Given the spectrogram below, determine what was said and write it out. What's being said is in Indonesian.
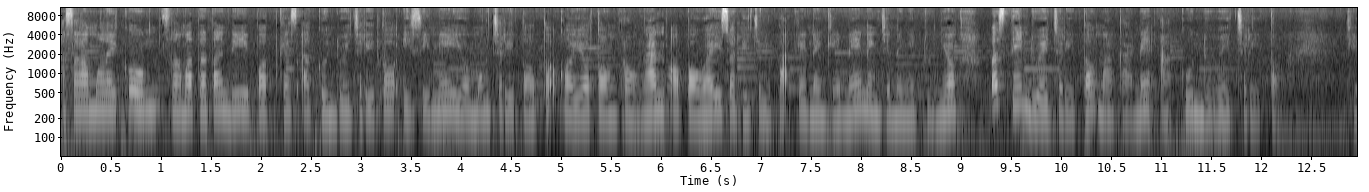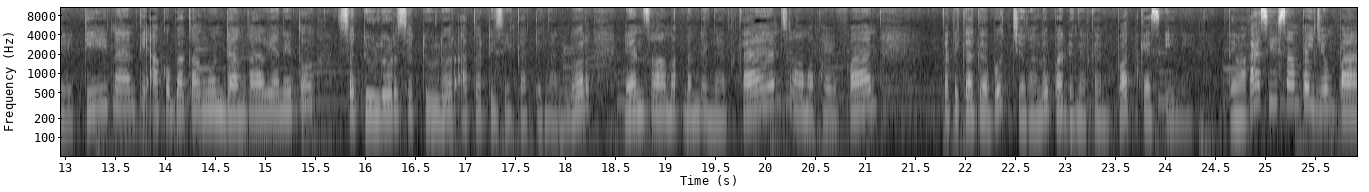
Assalamualaikum, selamat datang di podcast akun dua cerita isine yo mung cerita tok kaya tongkrongan apa wae iso diceritake neng kene neng jenenge dunyo pasti dua cerita makane akun dua cerita. Jadi nanti aku bakal ngundang kalian itu sedulur-sedulur atau disingkat dengan lur dan selamat mendengarkan, selamat have fun. Ketika gabut jangan lupa dengarkan podcast ini. Terima kasih, sampai jumpa.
